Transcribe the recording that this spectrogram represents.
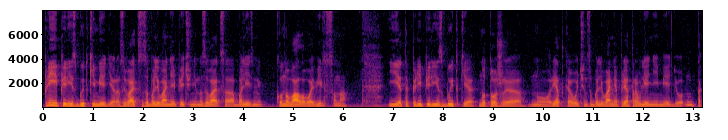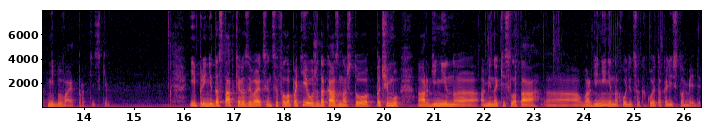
При переизбытке меди развивается заболевание печени, называется болезнь Коновалова-Вильсона. И это при переизбытке, но тоже ну, редкое очень заболевание при отравлении медью. Ну, так не бывает практически. И при недостатке развивается энцефалопатия. Уже доказано, что почему аргинин, э, аминокислота, э, в аргинине находится какое-то количество меди.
